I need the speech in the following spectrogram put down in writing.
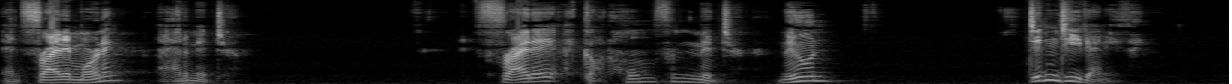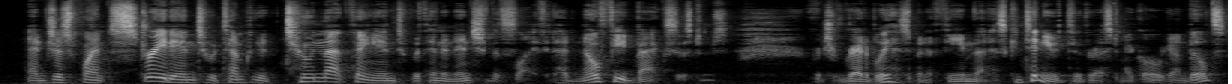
And Friday morning, I had a midterm. Friday, I got home from the midterm noon, didn't eat anything, and just went straight into attempting to tune that thing into within an inch of its life. It had no feedback systems, which regrettably has been a theme that has continued through the rest of my gun builds.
